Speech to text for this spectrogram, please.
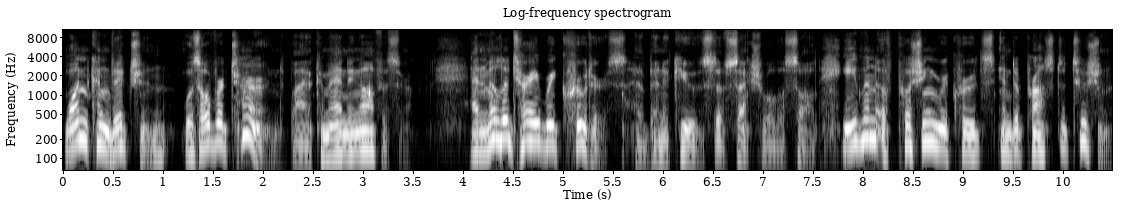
One conviction was overturned by a commanding officer. And military recruiters have been accused of sexual assault, even of pushing recruits into prostitution.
